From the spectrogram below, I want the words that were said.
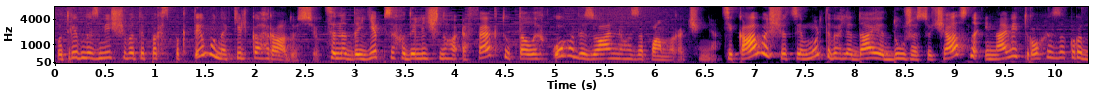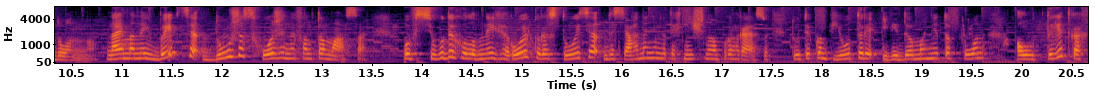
потрібно зміщувати перспективу на кілька градусів. Це надає психоделічного ефекту та легкого візуального запаморочення. Цікаво, що цей мульт виглядає дуже сучасно і навіть трохи закордонно. Найманий вбивця дуже схожий на Фантомаса. Повсюди головний герой користується досягненнями технічного прогресу. Тут і комп'ютери, і відеомагнітофон, а у титрах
